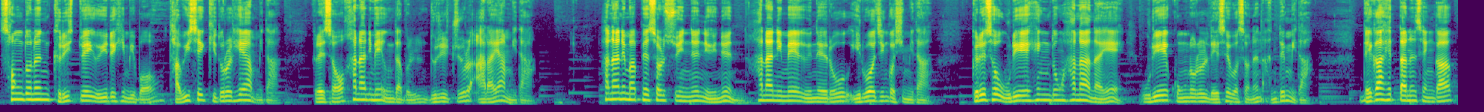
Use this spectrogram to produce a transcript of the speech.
성도는 그리스도의 의를 힘입어 다윗의 기도를 해야 합니다. 그래서 하나님의 응답을 누릴 줄 알아야 합니다. 하나님 앞에 설 수 있는 의는 하나님의 은혜로 이루어진 것입니다. 그래서 우리의 행동 하나하나에 우리의 공로를 내세워서는 안 됩니다. 내가 했다는 생각,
